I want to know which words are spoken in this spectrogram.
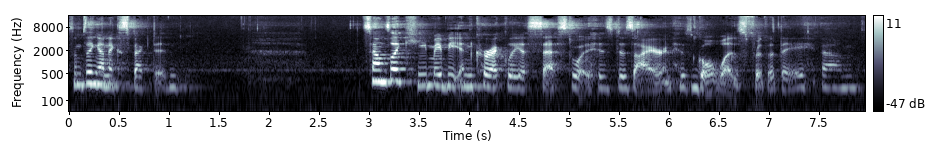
something unexpected. Sounds like he maybe incorrectly assessed what his desire and his goal was for the day. Um,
